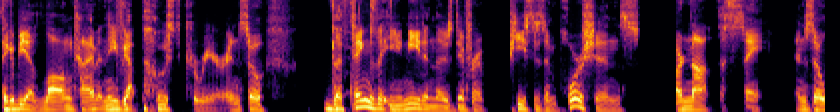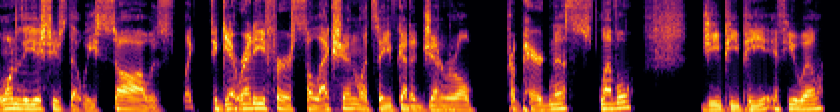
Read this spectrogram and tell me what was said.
That could be a long time and then you've got post career and so the things that you need in those different pieces and portions are not the same and so one of the issues that we saw was like to get ready for selection let's say you've got a general preparedness level gpp if you will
